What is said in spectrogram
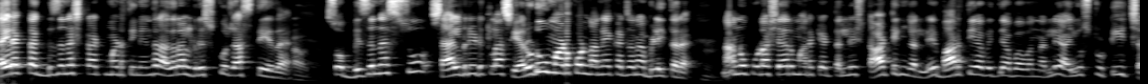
ಡೈರೆಕ್ಟ್ ಆಗಿ ಬಿಸ್ನೆಸ್ ಸ್ಟಾರ್ಟ್ ಮಾಡ್ತೀನಿ ಅಂದ್ರೆ ಅದರಲ್ಲಿ ರಿಸ್ಕು ಜಾಸ್ತಿ ಇದೆ. ಸೊ ಬಿಸ್ನೆಸ್ ಸ್ಯಾಲ್ರಿಡ್ ಕ್ಲಾಸ್ ಎರಡೂ ಮಾಡ್ಕೊಂಡು ಅನೇಕ ಜನ ಬೆಳಿತಾರೆ. ನಾನು ಕೂಡ ಶೇರ್ ಮಾರ್ಕೆಟ್ ಅಲ್ಲಿ ಸ್ಟಾರ್ಟಿಂಗ್ ಅಲ್ಲಿ ಭಾರತೀಯ ವಿದ್ಯಾಭವನ್ ಅಲ್ಲಿ I use to teach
